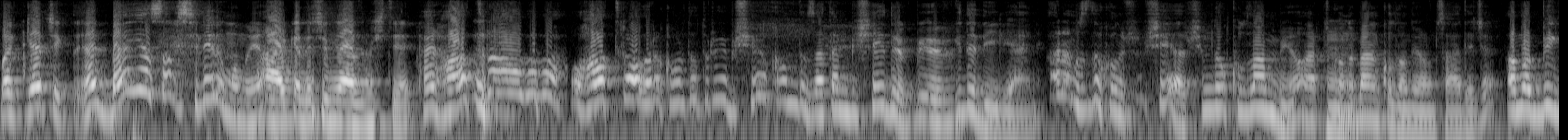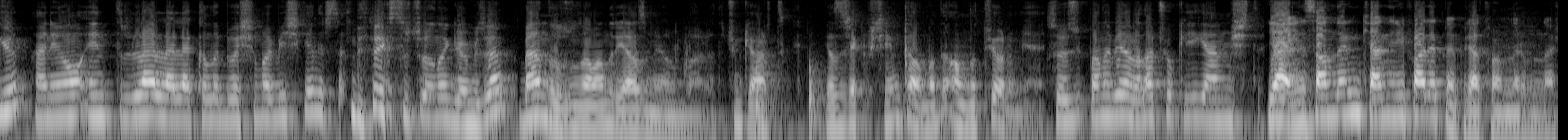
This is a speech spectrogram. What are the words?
Bak gerçekten. Yani ben yazsam silerim onu ya. Arkadaşım yazmış diye. Hayır hatıra o baba. O hatıra olarak orada duruyor. Bir şey yok onda. Zaten bir şey de yok. Bir övgü de değil yani. Aramızda konuşup bir şey yaz. Şimdi o kullanmıyor. Artık Hı. onu ben kullanıyorum sadece. Ama bir gün hani o entry'lerle alakalı bir başıma bir iş gelirse direkt suçu ona gömeceğim. Ben de uzun zamandır yazmıyorum bu arada. Çünkü artık yazacak bir şeyim kalmadı. Anlatıyorum yani. Sözlük bana bir aralar çok iyi gelmişti. Ya insanların kendini ifade etme platformları bunlar.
